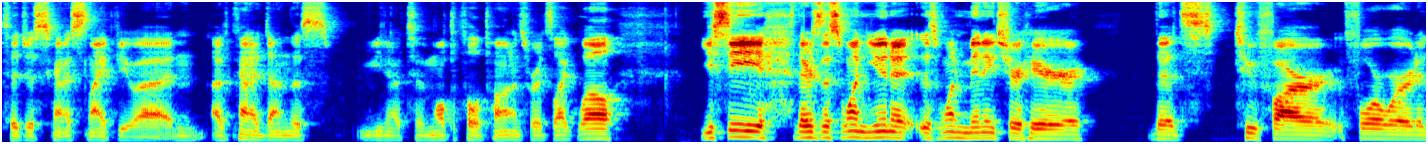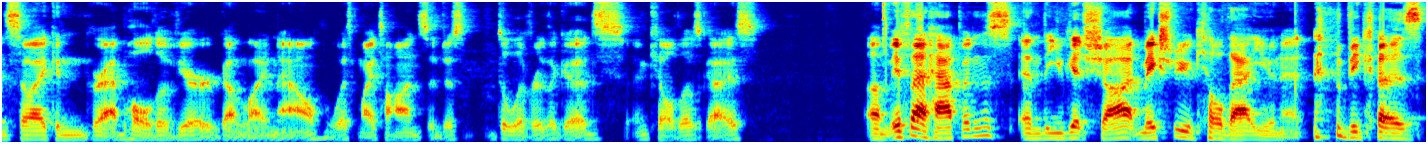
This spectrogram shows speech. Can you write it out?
to just kind of snipe you at. And i've kind of done this you know to multiple opponents where it's like well you see there's this one unit this one miniature here that's too far forward and so i can grab hold of your gun line now with my taunts and just deliver the goods and kill those guys um, if that happens and you get shot make sure you kill that unit because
